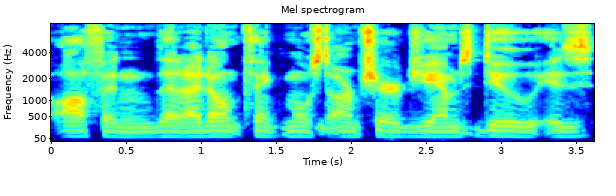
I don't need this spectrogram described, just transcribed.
often that I don't think most armchair GMs do is,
